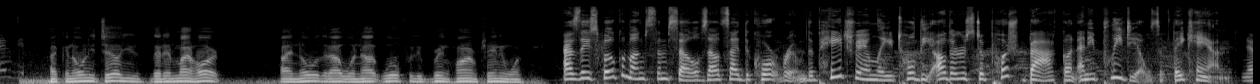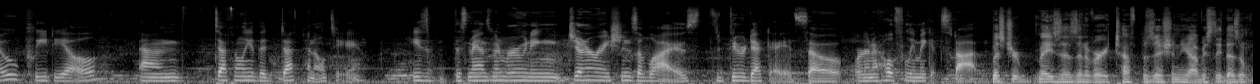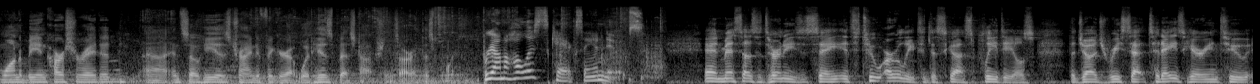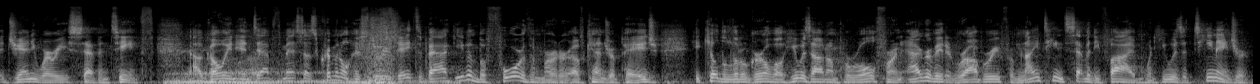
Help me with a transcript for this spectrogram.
I can only tell you that in my heart, I know that I will not willfully bring harm to anyone. As they spoke amongst themselves outside the courtroom, the Page family told the others to push back on any plea deals if they can. No plea deal, and definitely the death penalty. He's this man's been ruining generations of lives through decades, so we're going to hopefully make it stop. Mr. Meza is in a very tough position. He obviously doesn't want to be incarcerated, uh, and so he is trying to figure out what his best options are at this point. Brianna Hollis, KXAN News. And Meza's attorneys say it's too early to discuss plea deals. The judge reset today's hearing to January 17th. Now, going in depth, Meza's criminal history dates back even before the murder of Kendra Page. He killed a little girl while he was out on parole for an aggravated robbery from 1975 when he was a teenager.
